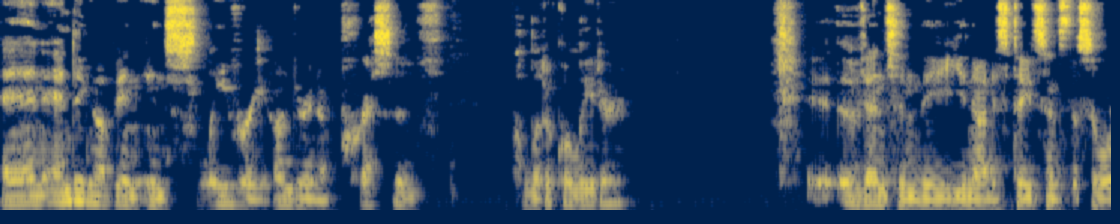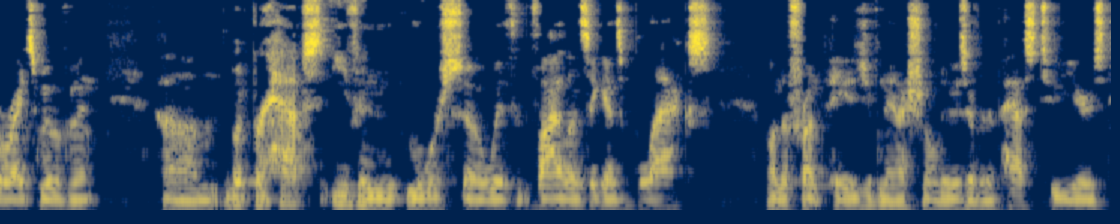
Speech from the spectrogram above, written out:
and ending up in, in slavery under an oppressive political leader. Events in the United States since the Civil Rights Movement, um, but perhaps even more so with violence against blacks on the front page of national news over the past two years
